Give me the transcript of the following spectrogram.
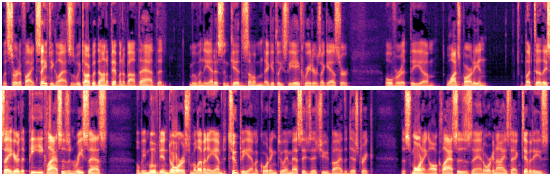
with certified safety glasses. We talked with Donna Pittman about that, that moving the Edison kids, some of them, at least the eighth graders, I guess, are over at the um, watch party. And But uh, they say here that PE classes and recess will be moved indoors from 11 a.m. to 2 p.m., according to a message issued by the district this morning. All classes and organized activities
